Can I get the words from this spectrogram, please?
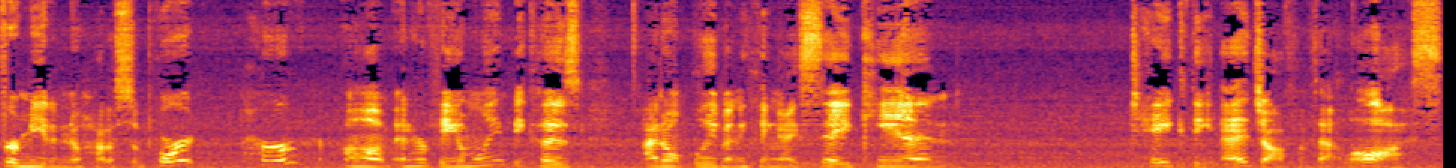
for me to know how to support her um, and her family because I don't believe anything I say can take the edge off of that loss.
